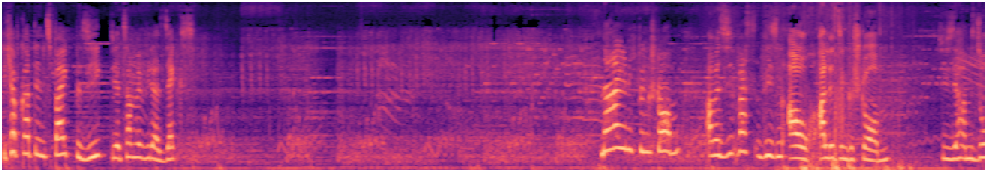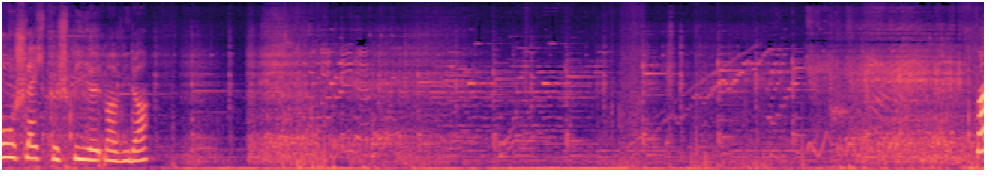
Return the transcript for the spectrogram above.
Ich habe gerade den Spike besiegt. Jetzt haben wir wieder sechs. Gestorben. Aber sie, was? Sie sind auch. Alle sind gestorben. Sie, sie haben so schlecht gespielt, mal wieder. Nein,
